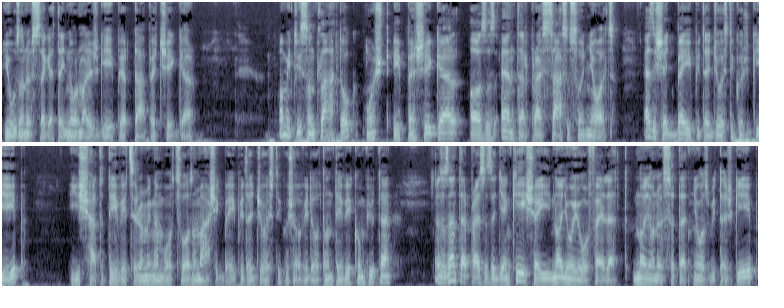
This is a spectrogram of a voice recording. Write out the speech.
józan összeget egy normális gépért tápegységgel. Amit viszont látok most éppenséggel, az az Enterprise 128. Ez is egy beépített joystickos gép, is, hát a TVC-ről még nem volt szó, az a másik beépített joystickos, a Videoton TV komputer, ez az Enterprise ez egy ilyen kései, nagyon jól fejlett, nagyon összetett 8 bites gép.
